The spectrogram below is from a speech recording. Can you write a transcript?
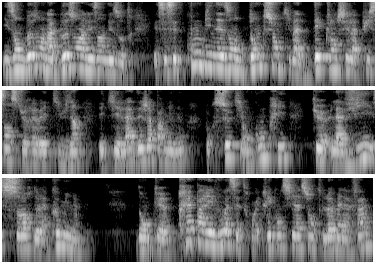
Ils ont besoin, on a besoin les uns des autres. Et c'est cette combinaison d'onction qui va déclencher la puissance du réveil qui vient et qui est là déjà parmi nous pour ceux qui ont compris que la vie sort de la communion. Donc euh, préparez-vous à cette réconciliation entre l'homme et la femme,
